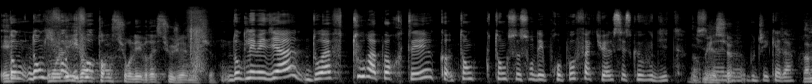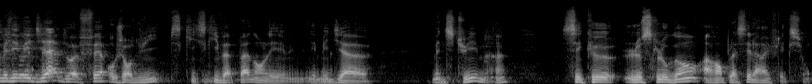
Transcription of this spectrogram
Et donc, donc, on il faut, les il faut... entend sur les vrais sujets, monsieur. Donc les médias doivent tout rapporter tant, tant que ce sont des propos factuels, c'est ce que vous dites, non, bien sûr. Non, mais les médias doivent faire aujourd'hui ce qui ne va pas dans les, les médias mainstream, hein, c'est que le slogan a remplacé la réflexion.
